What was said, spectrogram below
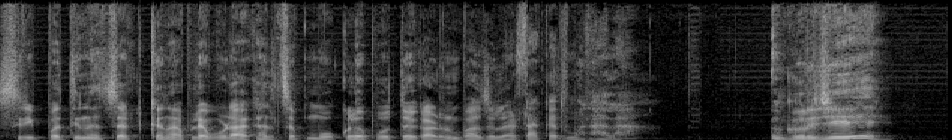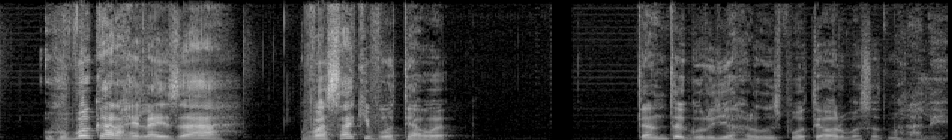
श्रीपतीनं चटकन आपल्या बुडाखालचं मोकळं पोतं काढून बाजूला टाकत म्हणाला गुरुजी उभं का राहिलायचा बसा की पोत्यावर. त्यानंतर गुरुजी हळूच पोत्यावर बसत म्हणाले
